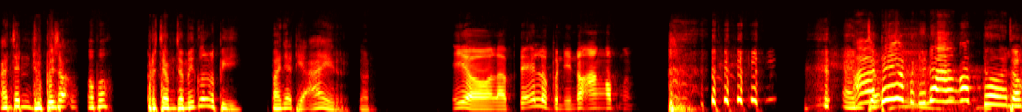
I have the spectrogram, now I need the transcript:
ancen hidup sak apa? Berjam-jam iku lebih banyak di air, Don. Iya, lah lo bendino angop. Yang bendina anggap don. Coba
